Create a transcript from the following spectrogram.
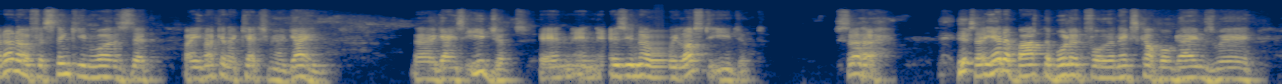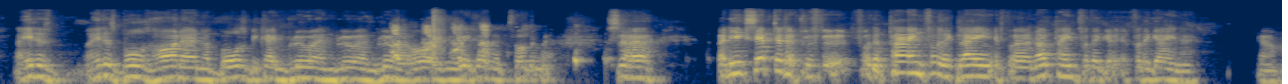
I don't know if his thinking was that oh, you're not going to catch me again uh, against Egypt. And, and as you know, we lost to Egypt. So so he had to bite the bullet for the next couple of games where I hit his I hit his balls harder and the balls became bluer and bluer and bluer. On the tournament. So, but he accepted it for, for the pain for the gain, for no pain for the for the gain. Yeah.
